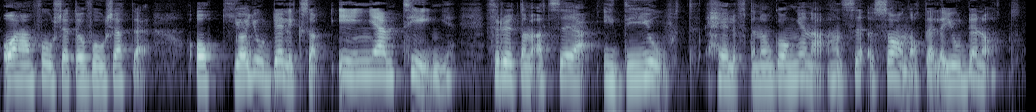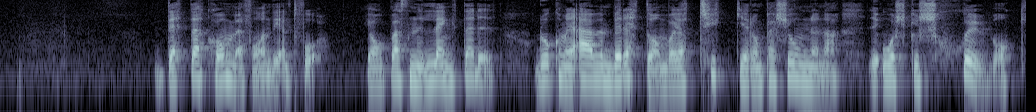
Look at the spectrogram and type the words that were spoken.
Och han fortsatte och fortsatte. Och jag gjorde liksom ingenting förutom att säga idiot hälften av gångerna han sa något eller gjorde något. Detta kommer få en del två. Jag hoppas ni längtar dit. Då kommer jag även berätta om vad jag tycker om personerna i årskurs 7 och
